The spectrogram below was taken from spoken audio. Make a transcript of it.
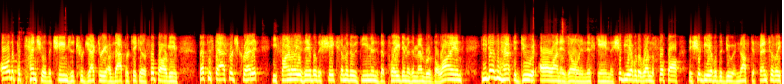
all the potential to change the trajectory of that particular football game. But to Stafford's credit, he finally is able to shake some of those demons that plagued him as a member of the Lions. He doesn't have to do it all on his own in this game. They should be able to run the football. They should be able to do enough defensively,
